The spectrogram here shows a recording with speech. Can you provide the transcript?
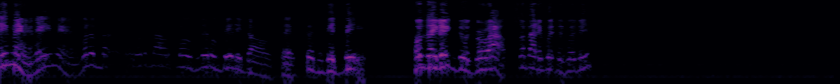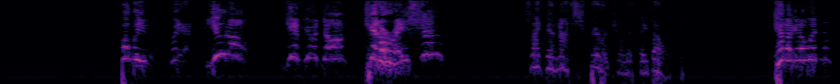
Amen. Amen. What about what about those little bitty dogs that couldn't get big? Only thing they can do is grow out. Somebody witness with me. But we, we you don't give your dog Ken-L Ration. It's like they're not spiritual if they don't. Can I get a witness?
